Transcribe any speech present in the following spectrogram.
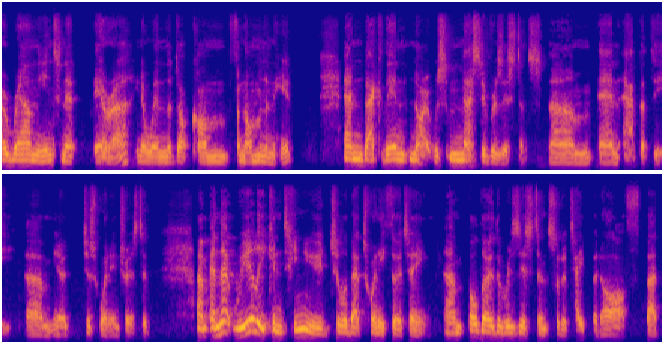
around the internet era, you know, when the dot com phenomenon hit. And back then, no, it was massive resistance um, and apathy. Um, you know, just weren't interested. Um, and that really continued till about 2013, um, although the resistance sort of tapered off. But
